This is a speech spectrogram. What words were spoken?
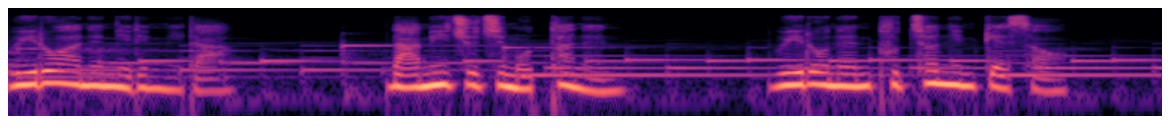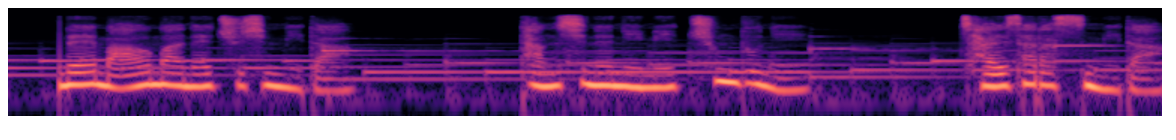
위로하는 일입니다. 남이 주지 못하는 위로는 부처님께서 내 마음 안에 주십니다. 당신은 이미 충분히 잘 살았습니다.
